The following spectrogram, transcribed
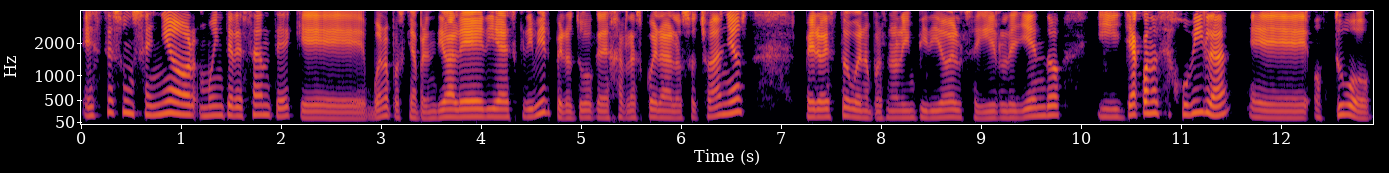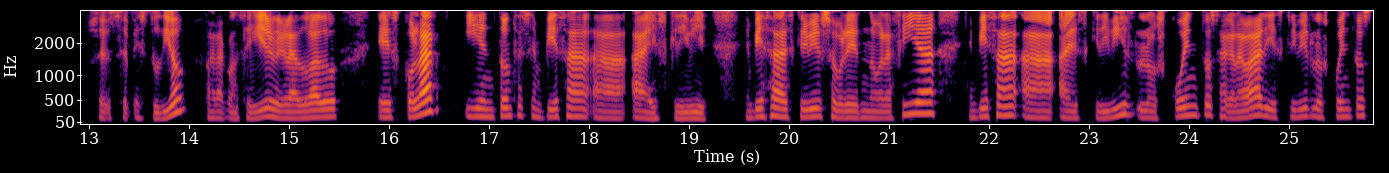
Este es un señor muy interesante que, bueno, pues que aprendió a leer y a escribir, pero tuvo que dejar la escuela a los ocho años. Pero esto, bueno, pues no le impidió el seguir leyendo. Y ya cuando se jubila, eh, obtuvo, se estudió para conseguir el graduado escolar y entonces empieza a, escribir. Empieza a escribir sobre etnografía, empieza a, escribir los cuentos, a grabar y escribir los cuentos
